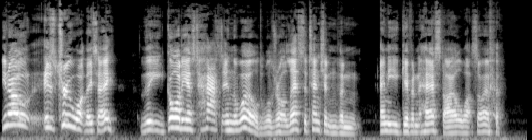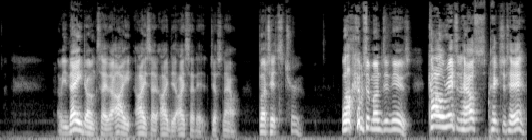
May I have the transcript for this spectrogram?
You know, it's true what they say. The gaudiest hat in the world will draw less attention than any given hairstyle whatsoever. I mean, they don't say that. I, I said, I did, I said it just now, but it's true. Welcome to Munted News. Kyle Rittenhouse, pictured here,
